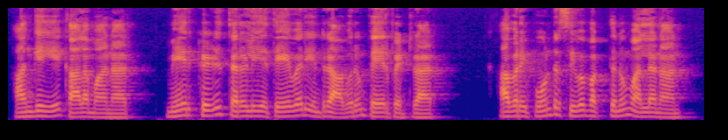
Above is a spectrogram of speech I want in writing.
அங்கேயே காலமானார். மேற்கெழு தருளிய தேவர் என்று அவரும் பெயர் பெற்றார். அவரை போன்ற சிவபக்தனும் அல்ல நான்.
